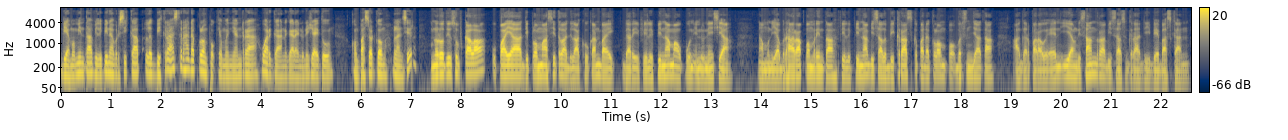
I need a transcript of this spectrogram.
Dia meminta Filipina bersikap lebih keras terhadap kelompok yang menyandra warga negara Indonesia itu. Kompas.com melansir, Menurut Yusuf Kala, upaya diplomasi telah dilakukan baik dari Filipina maupun Indonesia. Namun ia berharap pemerintah Filipina bisa lebih keras kepada kelompok bersenjata agar para WNI yang disandra bisa segera dibebaskan.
